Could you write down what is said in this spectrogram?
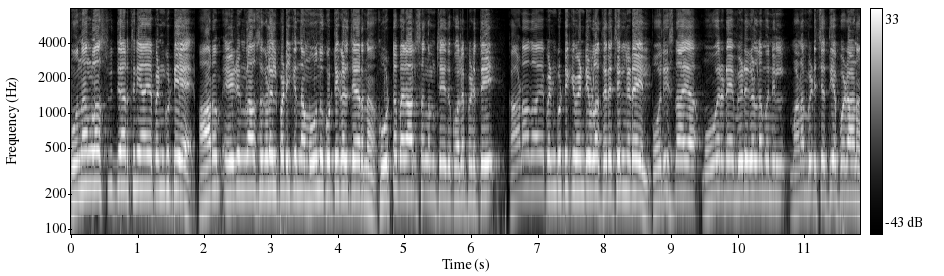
മൂന്നാം ക്ലാസ് വിദ്യാർത്ഥിനിയായ പെൺകുട്ടിയെ ആറും ഏഴും ക്ലാസുകളിൽ പഠിക്കുന്ന മൂന്ന് കുട്ടികൾ ചേർന്ന് കൂട്ടബലാത്സംഗം ചെയ്ത് കൊലപ്പെടുത്തി. കാണാതായ പെൺകുട്ടിക്ക് വേണ്ടിയുള്ള തിരച്ചിലിനിടയിൽ പോലീസ് നായ മൂവരുടെയും വീടുകളുടെ മുന്നിൽ മണം പിടിച്ചെത്തിയപ്പോഴാണ്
